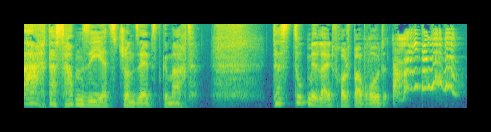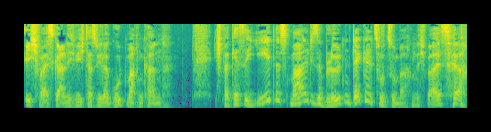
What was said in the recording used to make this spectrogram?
Ach, das haben Sie jetzt schon selbst gemacht. Das tut mir leid, Frau Sparbrot. Ich weiß gar nicht, wie ich das wieder gut machen kann. Ich vergesse jedes Mal, diese blöden Deckel zuzumachen. Ich weiß, ja.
